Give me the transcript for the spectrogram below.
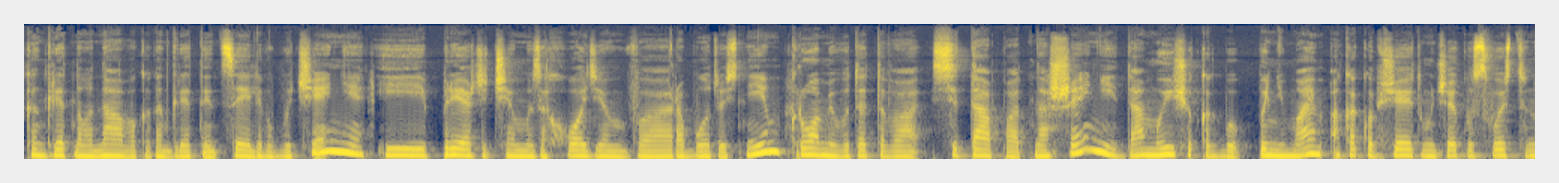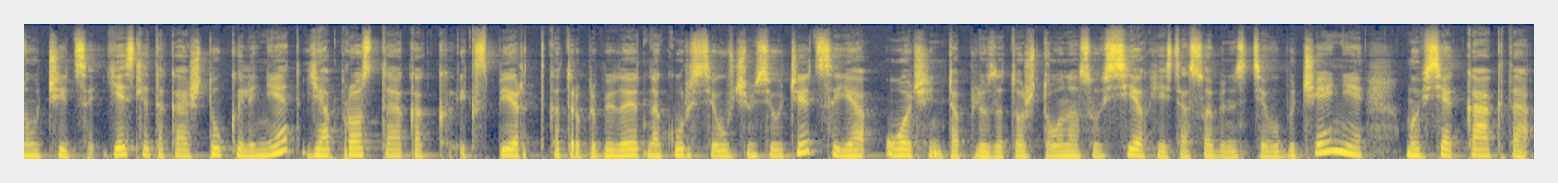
конкретного навыка, конкретной цели в обучении. И прежде чем мы заходим в работу с ним, кроме вот этого сетапа отношений, да, мы еще как бы понимаем, а как вообще этому человеку свойственно учиться. Есть ли такая штука или нет? Я просто как эксперт, который преподает на курсе «Учимся учиться», я очень топлю за то, что у нас у всех есть особенности в обучении. Мы все как-то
